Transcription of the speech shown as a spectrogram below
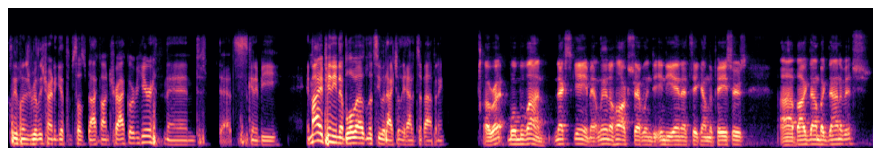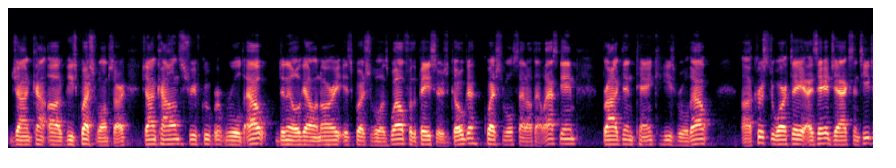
Cleveland's really trying to get themselves back on track over here, and that's going to be, in my opinion, a blowout. Let's see what actually ends up happening. All right, we'll move on. Next game: Atlanta Hawks traveling to Indiana to take on the Pacers. Uh, Bogdan Bogdanovich, John, uh, he's questionable. I'm sorry. John Collins, Sharife Cooper ruled out. Danilo Gallinari is questionable as well for the Pacers. Goga questionable, sat out that last game. Brogdon, Tank, he's ruled out. Uh, Chris Duarte, Isaiah Jackson, TJ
